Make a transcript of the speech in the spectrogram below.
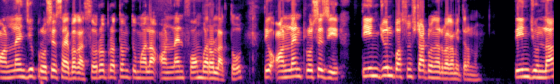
ऑनलाईन जी प्रोसेस आहे बघा सर्वप्रथम तुम्हाला ऑनलाईन फॉर्म भरावा लागतो. ती ऑनलाईन प्रोसेस ही तीन जूनपासून स्टार्ट होणार बघा मित्रांनो. तीन जूनला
